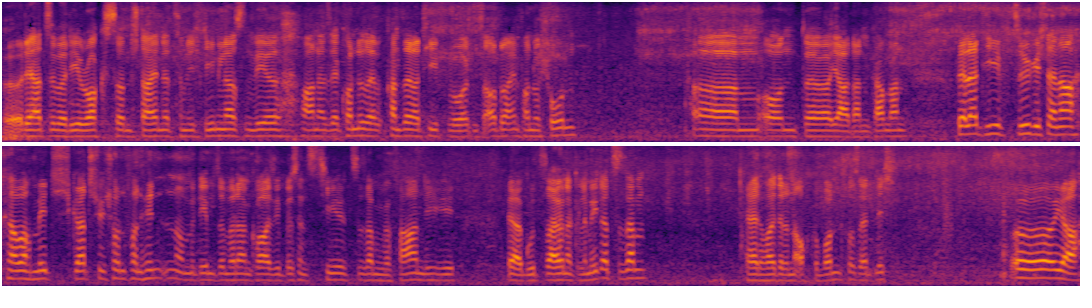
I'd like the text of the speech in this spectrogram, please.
Äh, der hat es über die Rocks und Steine ziemlich fliegen lassen. Wir waren da sehr konservativ. Wir wollten das Auto einfach nur schonen. Ähm, und äh, ja, dann kam dann relativ zügig danach kam auch Mitch Gatschi schon von hinten und mit dem sind wir dann quasi bis ins Ziel zusammen gefahren, die ja, gut 200 Kilometer zusammen. Er hat heute dann auch gewonnen schlussendlich. Äh, ja,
